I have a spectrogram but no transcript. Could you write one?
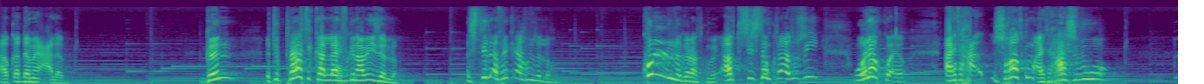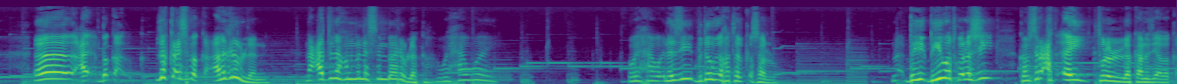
أب قدام العالم جن أنت practical life جن أبي زلوا استيل أفريقيا هم زلهم كل نجاراتكم أب تسيستم كل أدوسي ولا كو أيتح أيتها حسبوا أه بقى لك عسبك أنا قريب لني ንዓድና ክንመለስ እምበር ይብለካ ወይ ሓወይ ወይ ሓወይ ነዚ ብደው ኢኻ ተልቅሰሉ ብሂወት ከሎሲ ከም ስርዓት ኣይ ክትብለሉ ለካ ነዚኣ በቃ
